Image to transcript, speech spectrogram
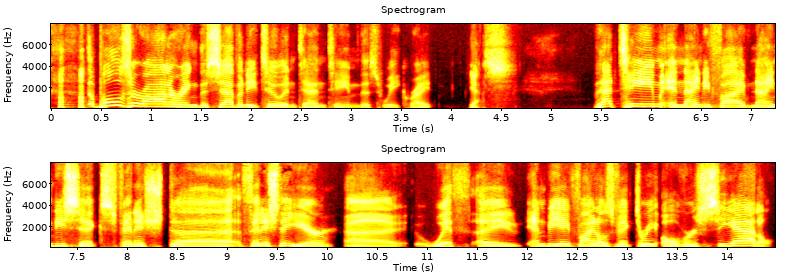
the Bulls are honoring the 72 and 10 team this week, right? Yes. That team in 95, 96 finished uh, finished the year uh, with a NBA Finals victory over Seattle.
